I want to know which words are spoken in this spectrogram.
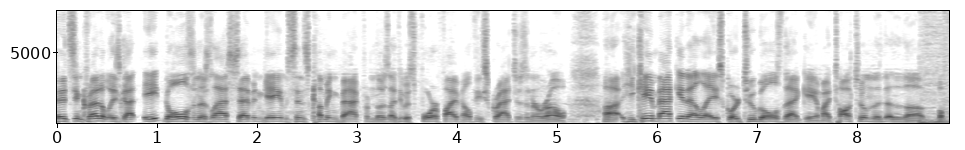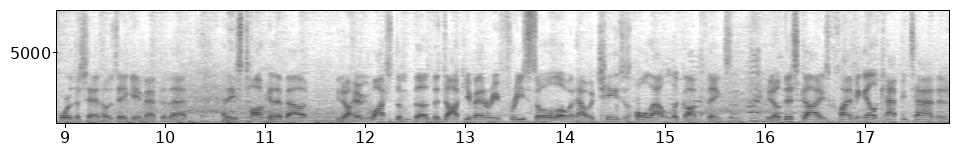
It's incredible. He's got eight goals in his last seven games since coming back from those. I think it was four or five healthy scratches in a row. Uh, he came back in LA, scored two goals that game. I talked to him the, the, before the San Jose game after that, and he's talking about you know how he watched the, the, the, documentary Free Solo and how it changed his whole outlook on things. And you know this guy is climbing El Capitan, and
